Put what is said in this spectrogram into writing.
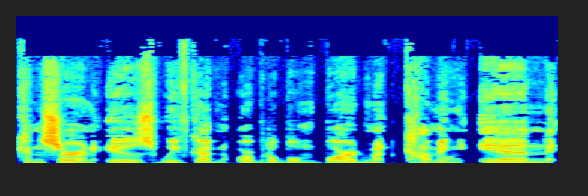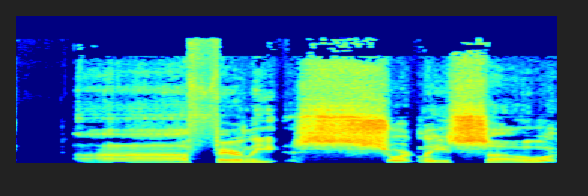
concern is we've got an orbital bombardment coming in uh, fairly shortly. So,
